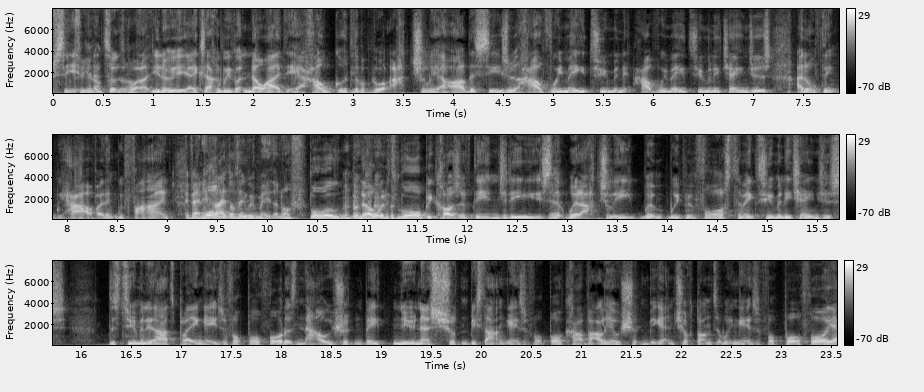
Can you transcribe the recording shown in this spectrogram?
see Until it. Until good it's born out. You know, yeah, exactly. We've got no idea how good Liverpool actually are this season. Have we made too many? Have we made too many changes? I don't think we have. I think we're fine. If anything, But- I don't think we've made enough. But well, no, but it's more because of the injuries that we're actually we're, we've been forced to make too many changes. There's too many lads playing games of football for us now who shouldn't be. Nunez shouldn't be starting games of football. Carvalho shouldn't be getting chucked on to win games of football for you.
